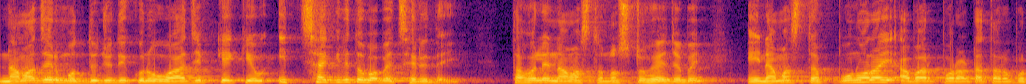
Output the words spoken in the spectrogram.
নামাজের মধ্যে যদি কোনো ওয়াজিবকে কেউ ইচ্ছাকৃতভাবে ছেড়ে দেয়, তাহলে নামাজটা নষ্ট হয়ে যাবে। এই নামাজটা পুনরায় আবার পড়াটা তার উপর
